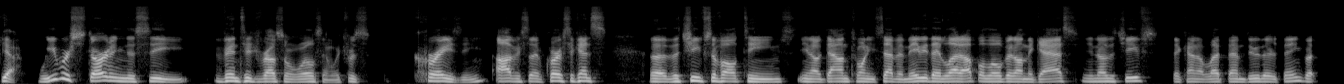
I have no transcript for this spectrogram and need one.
Yeah. We were starting to see vintage Russell Wilson, which was crazy. Obviously, of course, against uh, the Chiefs of all teams, you know, down 27. Maybe they let up a little bit on the gas, you know, the Chiefs. They kind of let them do their thing. But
